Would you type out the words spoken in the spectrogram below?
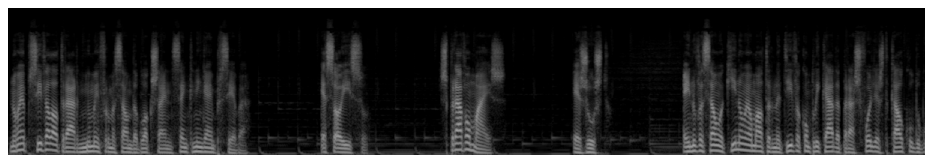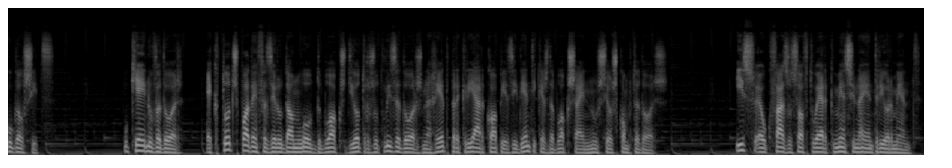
Não é possível alterar nenhuma informação da blockchain sem que ninguém perceba. É só isso. Esperavam mais. É justo. A inovação aqui não é uma alternativa complicada para as folhas de cálculo do Google Sheets. O que é inovador é que todos podem fazer o download de blocos de outros utilizadores na rede para criar cópias idênticas da blockchain nos seus computadores. Isso é o que faz o software que mencionei anteriormente.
